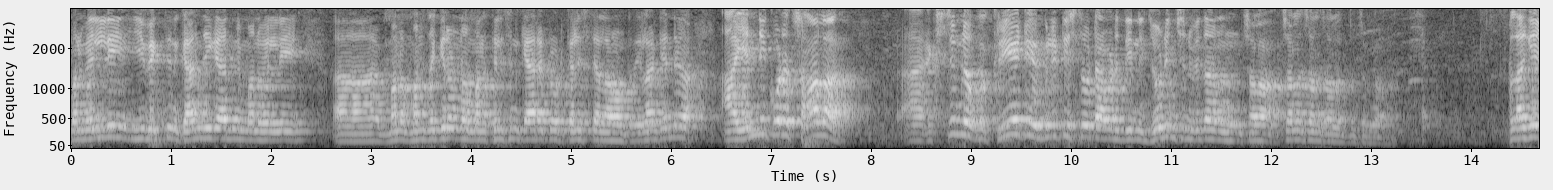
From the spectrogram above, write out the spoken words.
మనం వెళ్ళి ఈ వ్యక్తిని గాంధీ గారిని మనం వెళ్ళి మన మన దగ్గర ఉన్న మనకు తెలిసిన క్యారెక్టర్ ఒకటి కలిస్తే ఎలా ఉంటుంది? ఇలాంటివన్నీ అవన్నీ కూడా చాలా ఎక్స్ట్రీమ్లీ ఒక క్రియేటివ్ ఎబిలిటీస్ తోటి ఆవిడ దీన్ని జోడించిన విధానం చాలా చాలా చాలా చాలా అద్భుతంగా అలాగే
